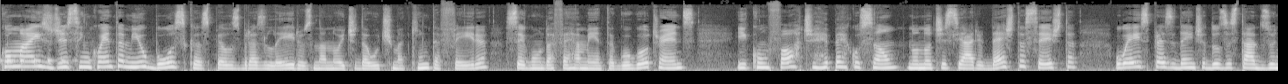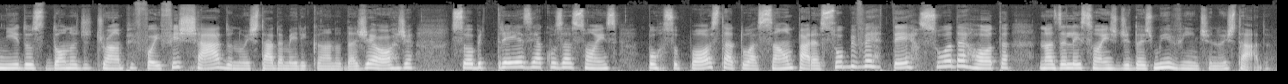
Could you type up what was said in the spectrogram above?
Com mais de 50 mil buscas pelos brasileiros na noite da última quinta-feira, segundo a ferramenta Google Trends, e com forte repercussão no noticiário desta sexta, o ex-presidente dos Estados Unidos, Donald Trump, foi fichado no estado americano da Geórgia sob 13 acusações por suposta atuação para subverter sua derrota nas eleições de 2020 no estado.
